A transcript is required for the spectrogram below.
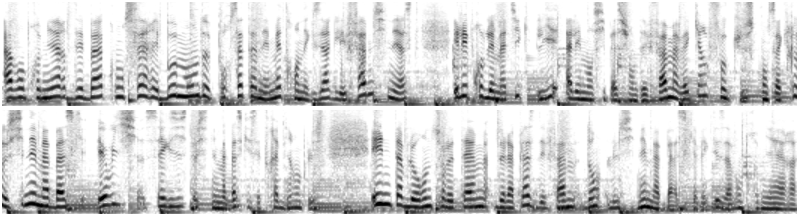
Avant-première, débat, concerts et beau monde pour cette année mettre en exergue les femmes cinéastes et les problématiques liées à l'émancipation des femmes avec un focus consacré au cinéma basque. Et oui, ça existe le cinéma basque et c'est très bien en plus. Et une table ronde sur le thème de la place des femmes dans le cinéma basque avec des avant-premières.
